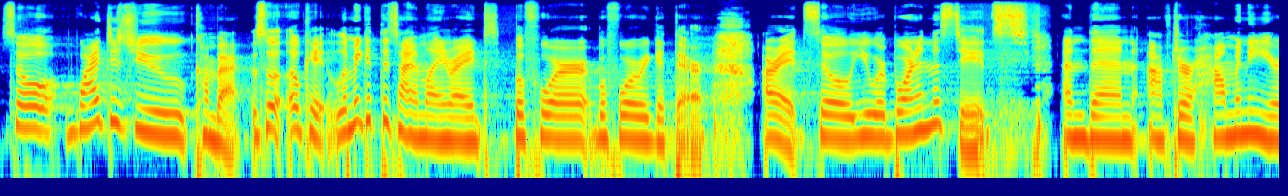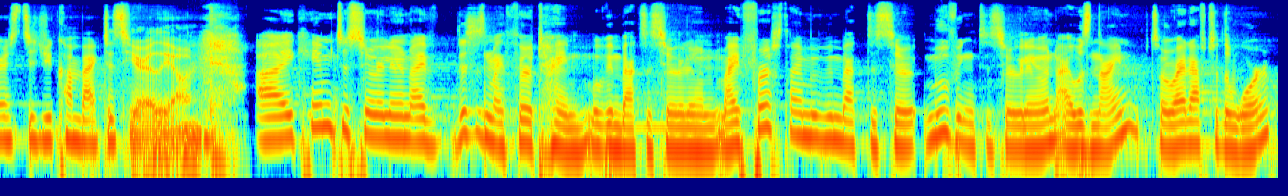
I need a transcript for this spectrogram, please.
So why did you come back? So okay, let me get the timeline right before before we get there. All right, so you were born in the states, and then after how many years did you come back to Sierra Leone? I came to Sierra Leone. I've this is my third time moving back to Sierra Leone. My first time moving back to Sierra, moving to Sierra Leone, I was nine, so right after the war.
